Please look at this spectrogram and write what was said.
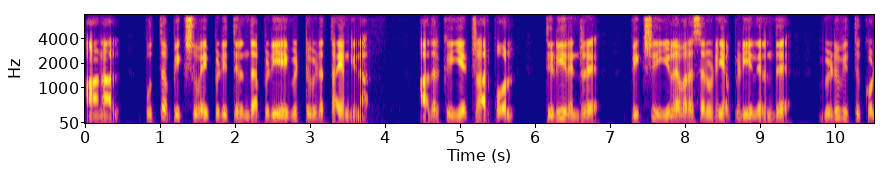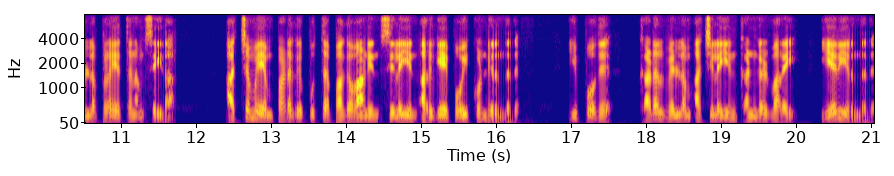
ஆனால் புத்த பிக்ஷுவை பிடித்திருந்த பிடியை விட்டுவிடத் தயங்கினார். அதற்கு ஏற்றாற்போல் திடீரென்று பிக்ஷு இளவரசருடைய பிடியிலிருந்து விடுவித்து கொள்ள பிரயத்தனம் செய்தார். அச்சமயம் படகு புத்த பகவானின் சிலையின் அருகே போய்க் கொண்டிருந்தது. இப்போது கடல் வெள்ளம் அச்சிலையின் கண்கள் வரை ஏறியிருந்தது.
